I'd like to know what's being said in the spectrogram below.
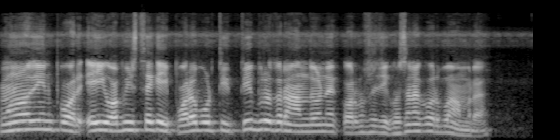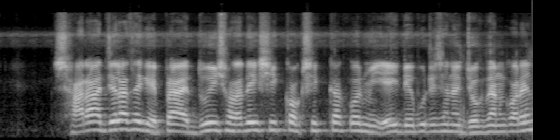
পনেরো দিন পর এই অফিস থেকেই পরবর্তী তীব্রতর আন্দোলনের কর্মসূচি ঘোষণা করব আমরা। সারা জেলা থেকে প্রায় দুই শতাধিক শিক্ষক, শিক্ষাকর্মী এই ডেপুটেশনে যোগদান করেন।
